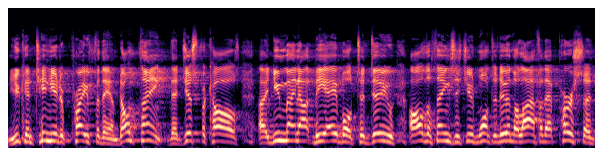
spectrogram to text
You continue to pray for them. Don't think that just because uh, you may not be able to do all the things that you'd want to do in the life of that person,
